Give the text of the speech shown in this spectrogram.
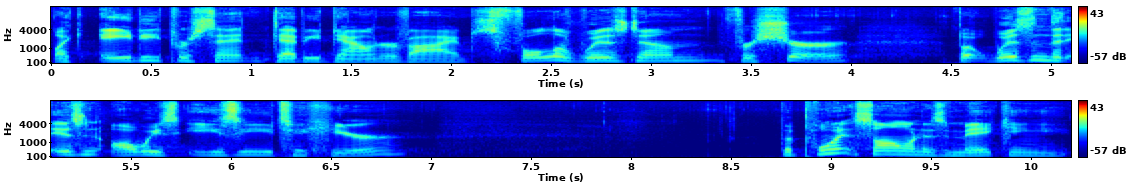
Like 80% Debbie Downer vibes, full of wisdom for sure, but wisdom that isn't always easy to hear. The point Solomon is making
